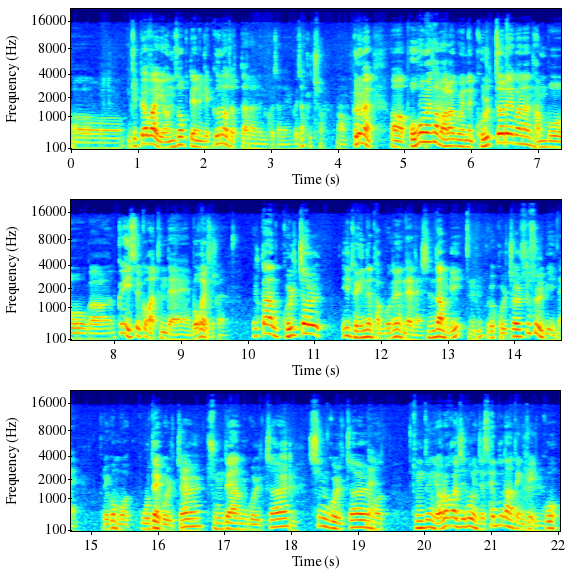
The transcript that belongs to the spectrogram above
어, 이게 뼈가 연속되는 게 끊어졌다라는 거잖아요, 그죠? 그렇죠. 어, 그러면 어, 보험에서 말하고 있는 골절에 관한 담보가 꽤 있을 것 같은데 뭐가 있을까요? 일단 골절이 돼 있는 담보는 네네. 진단비 음. 그리고 골절 수술비 네. 그리고 뭐 5대 골절, 음. 중대한 골절, 음. 신골절 네. 뭐 등등 여러 가지로 이제 세분화된 게 음. 있고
